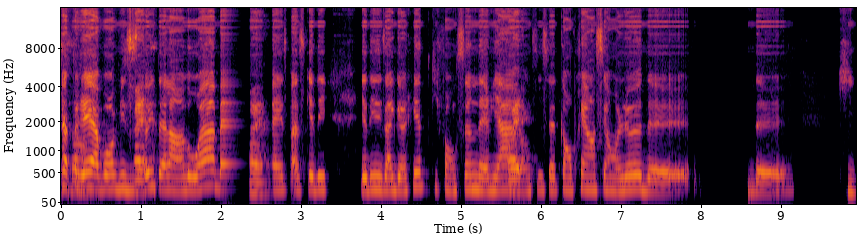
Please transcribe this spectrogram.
après avoir visité tel endroit? Ben, ben, c'est parce qu'il y a des il y a des algorithmes qui fonctionnent derrière. Donc, c'est cette compréhension-là de, de, qui,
